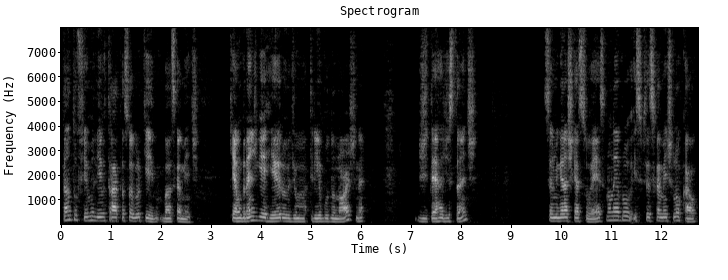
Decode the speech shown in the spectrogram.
tanto o filme e o livro trata sobre o que, basicamente? Que é um grande guerreiro de uma tribo do norte, né? De terra distante. Se não me engano, acho que é a Suécia, não lembro especificamente o local,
